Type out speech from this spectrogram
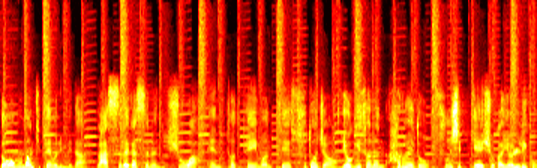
너무 많기 때문입니다. 라스베가스는 쇼와 엔터테인먼트의 수도죠. 여기서는 하루에도 수십 개의 쇼가 열리고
